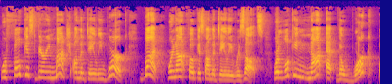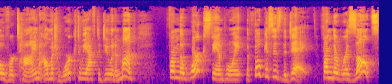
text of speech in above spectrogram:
we're focused very much on the daily work, but we're not focused on the daily results. We're looking not at the work over time, how much work do we have to do in a month? From the work standpoint, the focus is the day. From the results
